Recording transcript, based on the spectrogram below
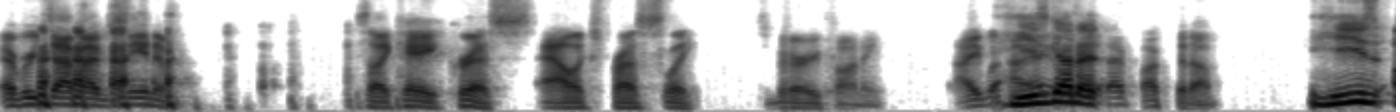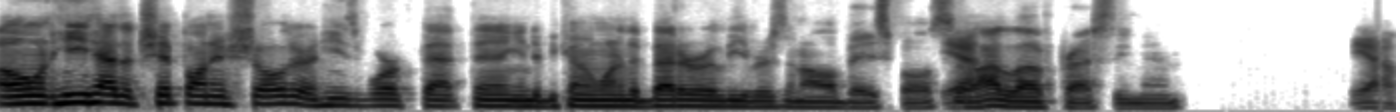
Every time I've seen him, he's like, "Hey, Chris, Alex Presley." It's very funny. I, He's I got it. I fucked it up. He's own. He has a chip on his shoulder, and he's worked that thing into becoming one of the better relievers in all of baseball. So Yeah. I love Presley, man. Yeah.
